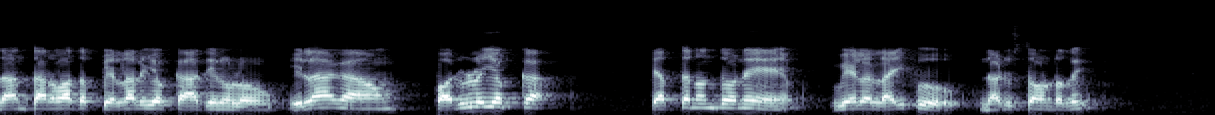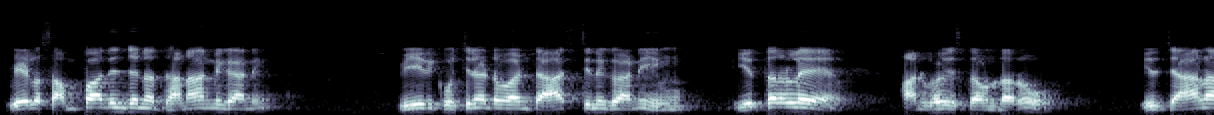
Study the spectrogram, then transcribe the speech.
దాని తర్వాత పిల్లల యొక్క ఆధీనంలో ఇలాగా పరుల యొక్క పెత్తనంతోనే వీళ్ళ లైఫ్ నడుస్తూ ఉంటుంది. వీళ్ళు సంపాదించిన ధనాన్ని కానీ వీరికి వచ్చినటువంటి ఆస్తిని కానీ ఇతరులే అనుభవిస్తూ ఉంటారు. ఇది చాలా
